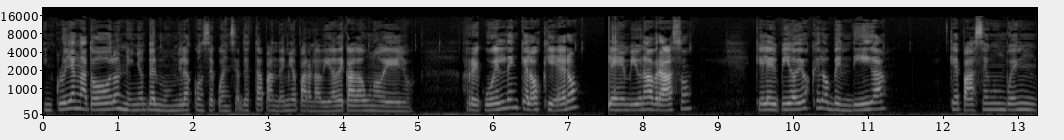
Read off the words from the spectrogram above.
incluyan a todos los niños del mundo y las consecuencias de esta pandemia para la vida de cada uno de ellos. Recuerden que los quiero. Les envío un abrazo. Que les pido a Dios que los bendiga. Que pasen un buen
